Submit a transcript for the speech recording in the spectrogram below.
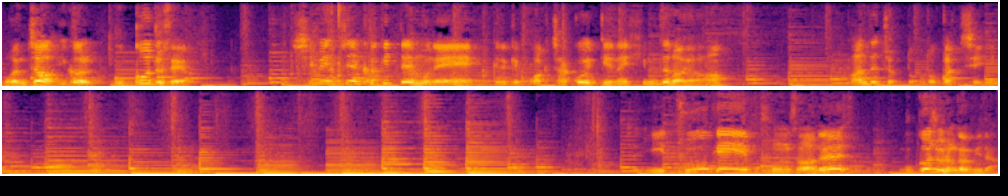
먼저 이걸 묶어주세요. 10인치는 크기 때문에 이렇게 꽉 잡고 있기는 힘들어요. 반대쪽도 똑같이. 이 두 개의 풍선을 묶어주는 겁니다.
